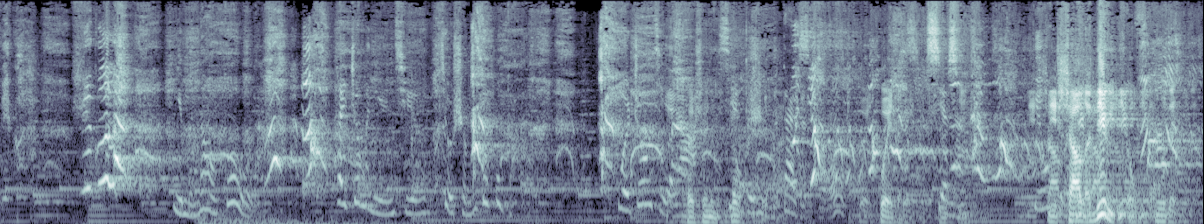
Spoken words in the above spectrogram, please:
别过来！别过来！你们闹够了，还这么年轻就什么都不敢。我周姐呀，先给你们带个头。为了我的私心，你杀了另一个无辜的人。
